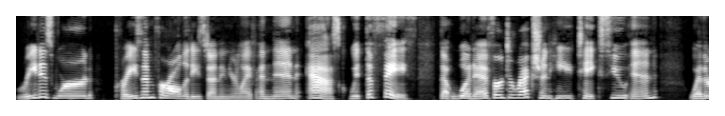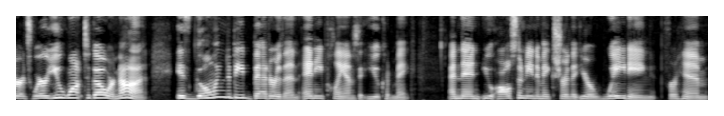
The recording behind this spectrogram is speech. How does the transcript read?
read his word, praise Him for all that He's done in your life, and then ask with the faith that whatever direction He takes you in, whether it's where you want to go or not, is going to be better than any plans that you could make. And then you also need to make sure that you're waiting for Him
